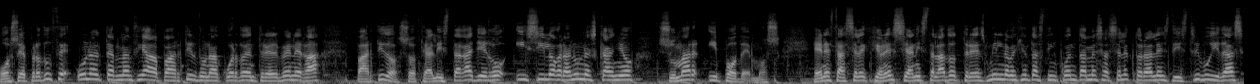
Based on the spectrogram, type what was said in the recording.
o se produce una alternancia a partir de un acuerdo entre el BNG, Partido Socialista Gallego, y si logran un escaño, Sumar y Podemos. En estas elecciones se han instalado 3.950 mesas electorales distribuidas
